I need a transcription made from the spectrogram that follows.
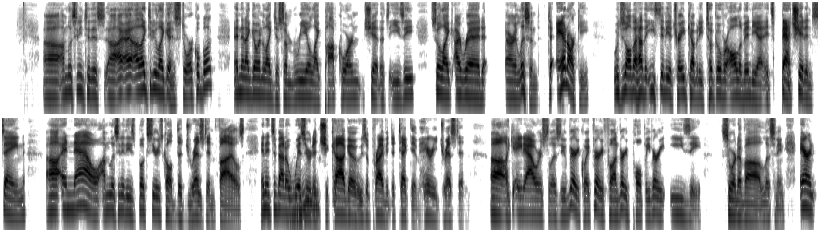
Uh, I'm listening to this. Uh, I I I like to do like a historical book, and then I go into like just some real like popcorn shit that's easy. So like I read or I listened to Anarchy which is all about how the East India Trade Company took over all of India. It's batshit insane. Uh, and now I'm listening to these book series called The Dresden Files, and it's about a wizard in Chicago who's a private detective, Harry Dresden. Uh, like eight hours to listen to. Very quick, very fun, very pulpy, very easy sort of uh, listening. Aaron,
